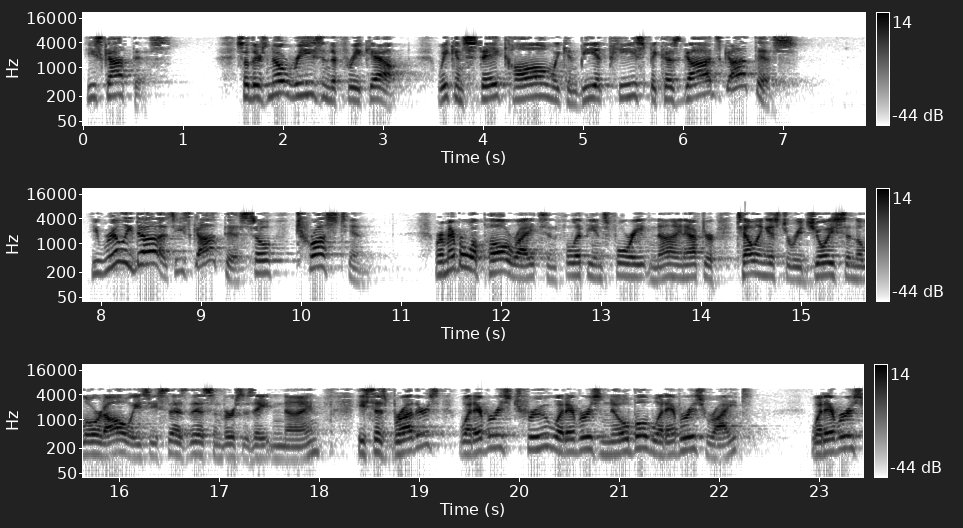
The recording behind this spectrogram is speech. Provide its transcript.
He's got this. So there's no reason to freak out. We can stay calm, we can be at peace because God's got this. He really does. He's got this. So trust Him. Remember what Paul writes in Philippians 4, 8, and 9 after telling us to rejoice in the Lord always. He says this in verses 8 and 9. He says, Brothers, whatever is true, whatever is noble, whatever is right, whatever is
